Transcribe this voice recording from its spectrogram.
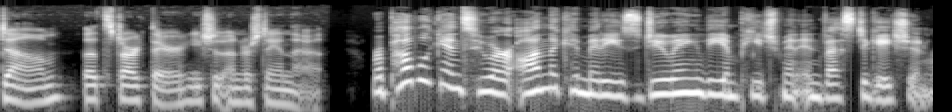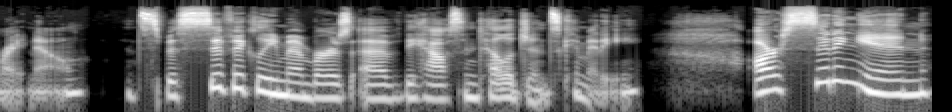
dumb. Let's start there. You should understand that. Republicans who are on the committees doing the impeachment investigation right now, specifically members of the House Intelligence Committee, are sitting in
